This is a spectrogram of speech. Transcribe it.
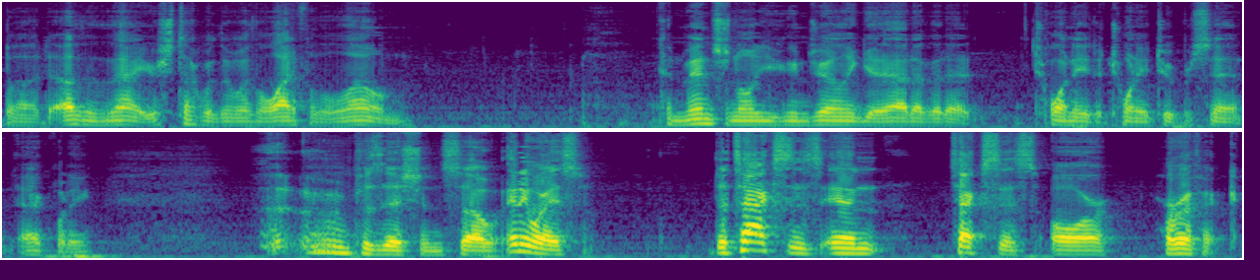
But other than that, you're stuck with it with the life of the loan. Conventional, you can generally get out of it at 20 to 22% equity. position. So, anyways, the taxes in Texas are horrific.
